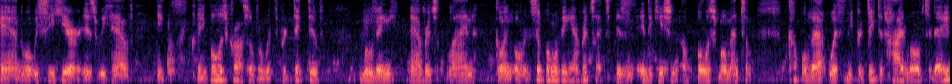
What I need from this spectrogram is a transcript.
and what we see here is we have a, a bullish crossover with the predictive moving average line going over the simple moving average, that is an indication of bullish momentum. Couple that with the predicted high low of today,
